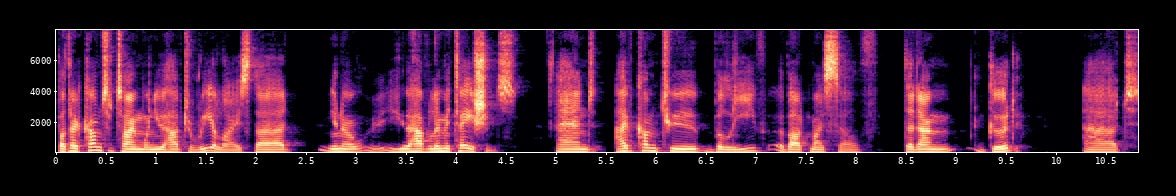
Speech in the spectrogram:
But there comes a time when you have to realize that, you know, you have limitations. And I've come to believe about myself that I'm good at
